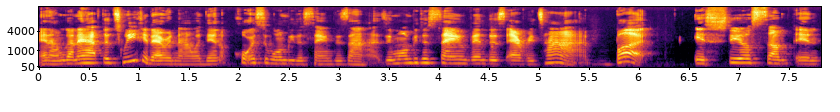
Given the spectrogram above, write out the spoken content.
And I'm gonna have to tweak it every now and then. Of course, it won't be the same designs. It won't be the same vendors every time, but it's still something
